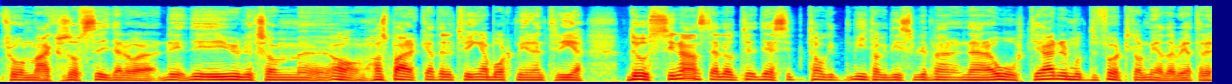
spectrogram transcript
från Microsofts sida då. Det, det, är ju liksom, eh, ja, har sparkat eller tvingat bort mer än tre dussin anställda och tagit, vidtagit disciplinära åtgärder mot ett 40-tal medarbetare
